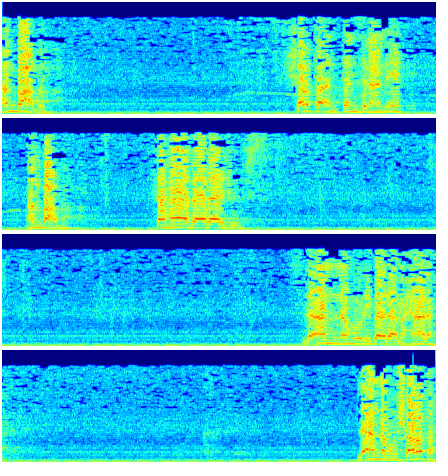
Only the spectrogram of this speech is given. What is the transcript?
عن بعضه. شرط أن تنزل عن إيه؟ عن بعضه. فهذا لا يجوز. لأنه ربا لا محالة. لأنه شارته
